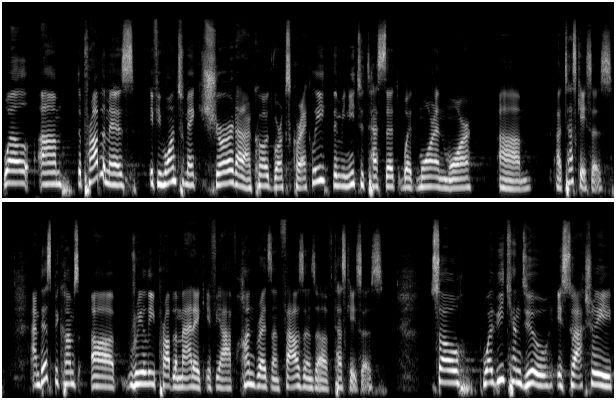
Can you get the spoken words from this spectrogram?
Well, um, the problem is, if we want to make sure that our code works correctly, then we need to test it with more and more um, uh, test cases. And this becomes uh, really problematic if you have hundreds and thousands of test cases. So what we can do is to actually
